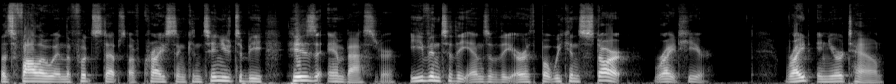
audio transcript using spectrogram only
Let's follow in the footsteps of Christ and continue to be his ambassador, even to the ends of the earth, but we can start right here, right in your town,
